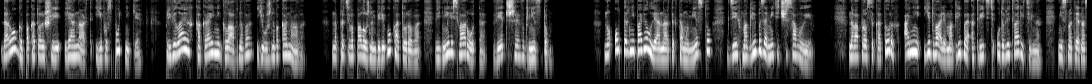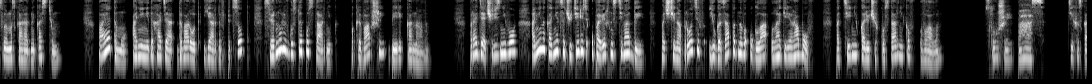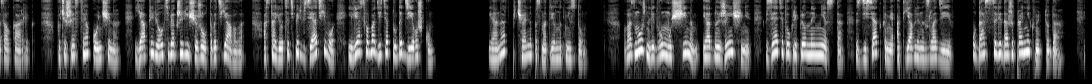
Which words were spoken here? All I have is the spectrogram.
Дорога, по которой шли Леонард и его спутники, привела их к окраине главного южного канала, на противоположном берегу которого виднелись ворота, ведшие в гнездо. Но Оттер не повел Леонарда к тому месту, где их могли бы заметить часовые, на вопросы которых они едва ли могли бы ответить удовлетворительно, несмотря на свой маскарадный костюм. Поэтому они, не доходя до ворот ярдов 500, свернули в густой кустарник, покрывавший берег канала. Пройдя через него, они, наконец, очутились у поверхности воды, почти напротив юго-западного угла лагеря рабов, под тенью колючих кустарников вала. «Слушай, пас!» — тихо сказал карлик. «Путешествие окончено. Я привел тебя к жилищу желтого дьявола. Остается теперь взять его или освободить оттуда девушку». Леонард печально посмотрел на гнездо. Возможно ли двум мужчинам и одной женщине взять это укрепленное место с десятками отъявленных злодеев? Удастся ли даже проникнуть туда?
